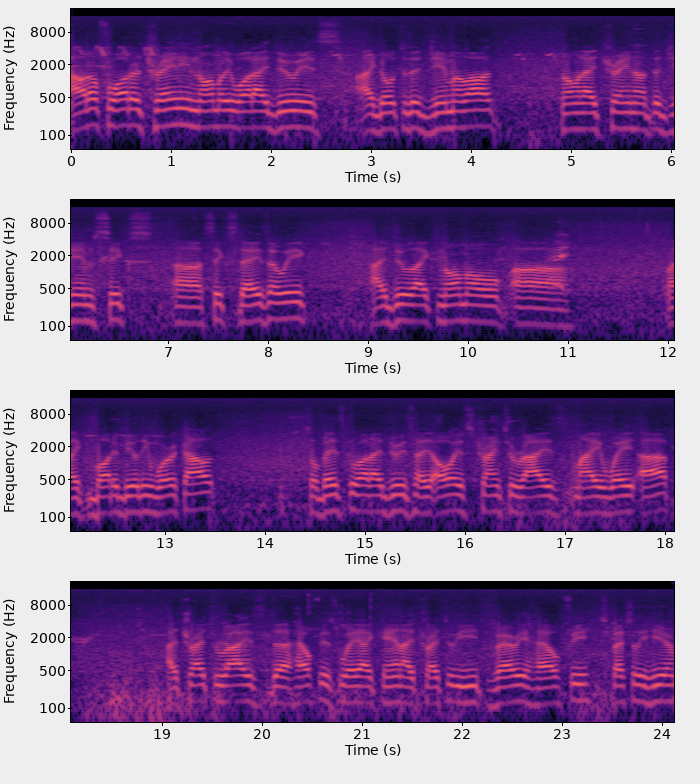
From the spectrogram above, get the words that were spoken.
Out of water training, normally what I do is I go to the gym a lot. Normally I train at the gym six, uh, six days a week. I do like normal uh, like bodybuilding workout. So basically what I do is I always trying to rise my weight up. I try to rise the healthiest way I can. I try to eat very healthy, especially here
